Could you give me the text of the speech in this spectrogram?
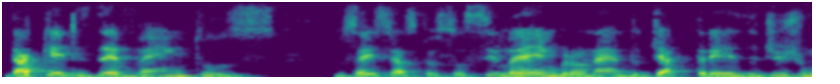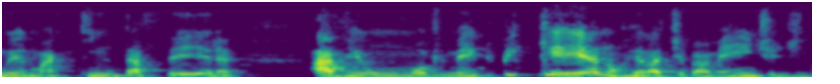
daqueles eventos, não sei se as pessoas se lembram, né? Do dia 13 de junho, uma quinta-feira, havia um movimento pequeno, relativamente, de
